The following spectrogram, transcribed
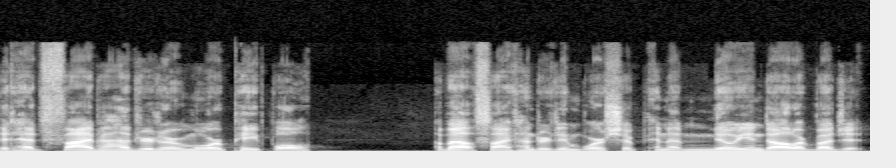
that had 500 or more people, about 500 in worship, and a million dollar budget.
